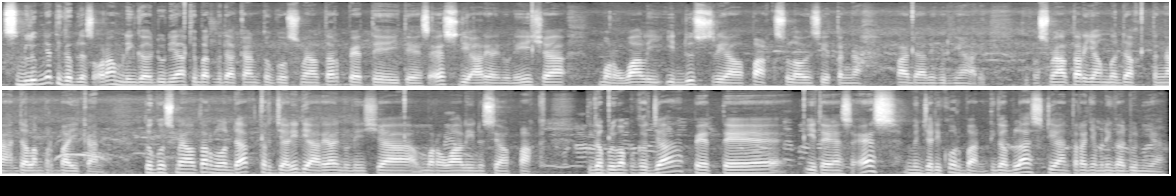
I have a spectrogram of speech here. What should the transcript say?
Sebelumnya 13 orang meninggal dunia akibat ledakan tungku smelter PT ITSS di area Indonesia Morowali Industrial Park Sulawesi Tengah pada minggu dini hari. Tungku smelter yang meledak tengah dalam perbaikan. Tungku smelter meledak terjadi di area Indonesia Morowali Industrial Park. 35 pekerja PT ITSS menjadi korban, 13 di antaranya meninggal dunia.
